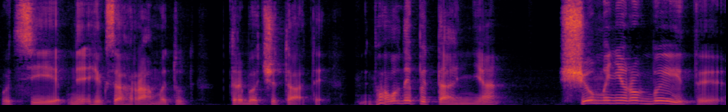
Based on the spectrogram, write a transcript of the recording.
оці гексаграми тут треба читати. Головне питання, що мені робити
